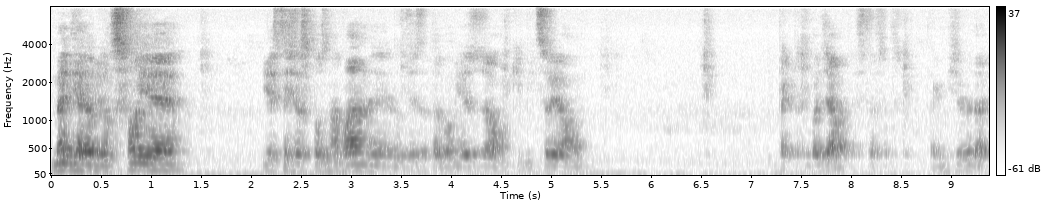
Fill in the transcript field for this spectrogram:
media robią swoje, jesteś rozpoznawalny, ludzie za Tobą jeżdżą, kibicują. Tak to chyba działa też troszeczkę, tak mi się wydaje.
